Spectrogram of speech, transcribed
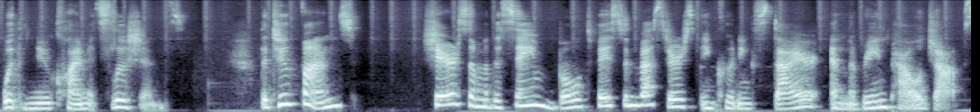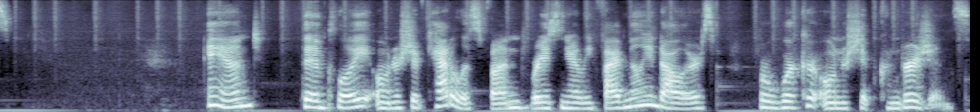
with new climate solutions. The two funds share some of the same bold faced investors, including Steyer and Laurene Powell Jobs. And the Employee Ownership Catalyst Fund raised nearly $5 million for worker ownership conversions.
